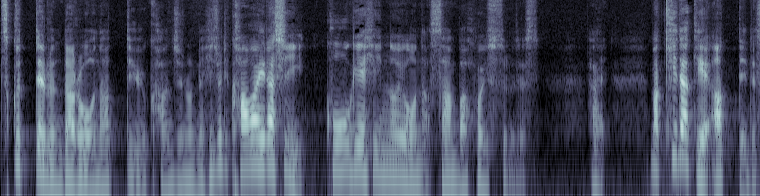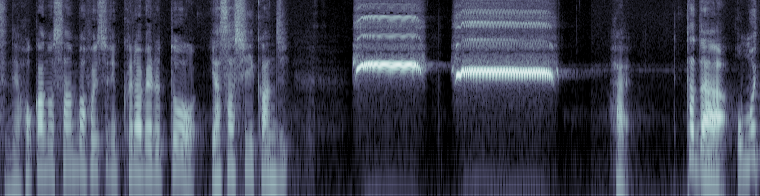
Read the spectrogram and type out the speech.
作ってるんだろうなっていう感じのね、非常に可愛らしい工芸品のようなサンバホイッスルです。はい。まあ木だけあってですね、他のサンバホイッスルに比べると優しい感じ。はい。ただ、思いっ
